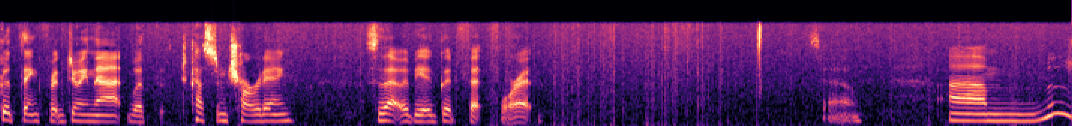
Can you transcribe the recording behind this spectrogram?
good thing for doing that with custom charting. So that would be a good fit for it. So, um,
